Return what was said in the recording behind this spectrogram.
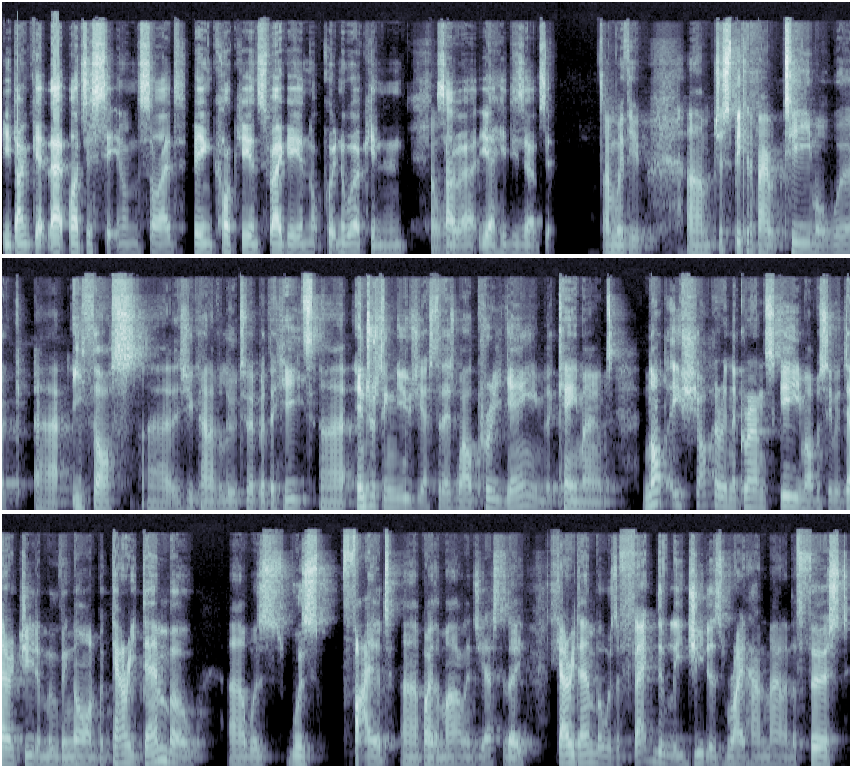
You don't get that by just sitting on the side, being cocky and swaggy, and not putting the work in. And oh, so, uh, yeah, he deserves it. I'm with you. Um, just speaking about team or work uh, ethos, uh, as you kind of allude to it with the Heat. Uh, interesting news yesterday as well, pre-game that came out. Not a shocker in the grand scheme, obviously with Derek Jeter moving on, but Gary Denbo uh, was was fired uh, by the Marlins yesterday. Gary Denbo was effectively Jeter's right hand man in the first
